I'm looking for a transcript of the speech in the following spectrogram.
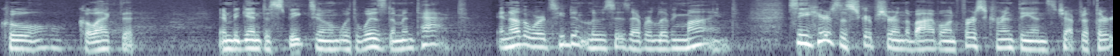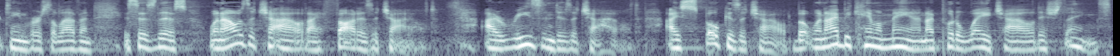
cool, collected and began to speak to him with wisdom and tact. In other words, he didn't lose his ever living mind. See, here's the scripture in the Bible in 1 Corinthians chapter 13 verse 11. It says this, "When I was a child, I thought as a child. I reasoned as a child. I spoke as a child, but when I became a man, I put away childish things.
